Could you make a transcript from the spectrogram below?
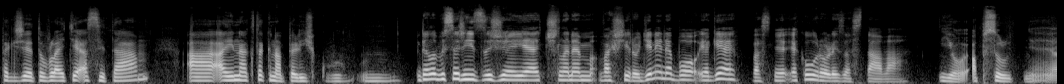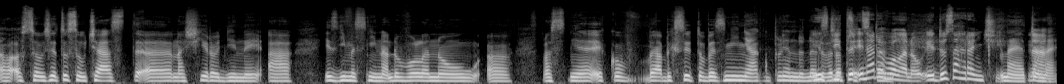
takže to v létě asi tam. A, a jinak tak na pelíšku. Mm. Dalo by se říct, že je členem vaší rodiny, nebo jak je vlastně, jakou roli zastává? Jo, absolutně. A jsou, je to součást e, naší rodiny a jezdíme s ní na dovolenou. A vlastně, jako, já bych si to bez ní nějak úplně nedovedla Jezdíte představit. i na dovolenou? Je do zahraničí? Ne, to ne. ne.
